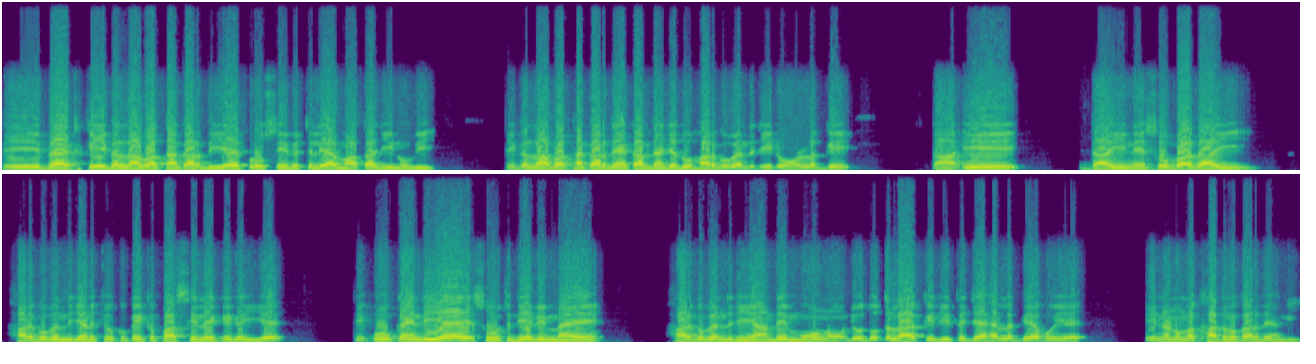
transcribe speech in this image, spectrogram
ਤੇ ਬੈਠ ਕੇ ਗੱਲਾਂ ਬਾਤਾਂ ਕਰਦੀ ਹੈ ਭਰੋਸੇ ਵਿੱਚ ਲਿਆ ਮਾਤਾ ਜੀ ਨੂੰ ਵੀ। ਤੇ ਗੱਲਾਂ ਬਾਤਾਂ ਕਰਦਿਆਂ ਕਰਦਿਆਂ ਜਦੋਂ ਹਰਗੋਬਿੰਦ ਜੀ ਰੋਣ ਲੱਗੇ, ਤਾਂ ਇਹ ਦਾਈ ਨੇ, ਸੋਭਾ ਦਾਈ ਹਰਗੋਬਿੰਦ ਜੀ ਨੂੰ ਚੁੱਕ ਕੇ ਇੱਕ ਪਾਸੇ ਲੈ ਕੇ ਗਈ ਹੈ ਤੇ ਉਹ ਕਹਿੰਦੀ ਹੈ ਸੋਚਦੀ ਹੈ ਵੀ ਮੈਂ ਹਰਗੋਬਿੰਦ ਜੀਆਂ ਦੇ ਮੂੰਹ ਨੂੰ ਜੋ ਦੁੱਧ ਲਾ ਕੇ ਜੀ ਤੇ ਜ਼ਹਿਰ ਲੱਗਿਆ ਹੋਇਆ ਹੈ ਇਹਨਾਂ ਨੂੰ ਮੈਂ ਖਤਮ ਕਰ ਦਿਆਂਗੀ।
